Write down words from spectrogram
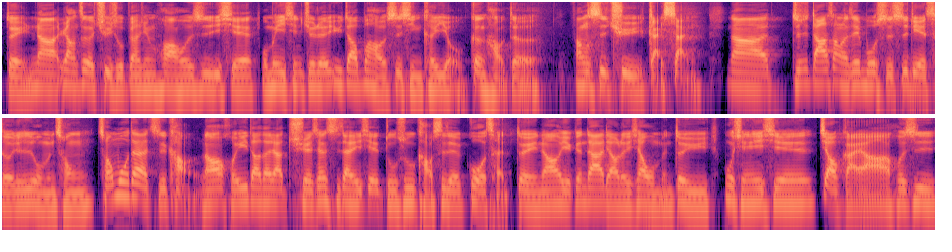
对，那让这个去除标签化，或者是一些我们以前觉得遇到不好的事情，可以有更好的方式去改善。那就是搭上了这波时事列车，就是我们从从末代的职考，然后回忆到大家学生时代的一些读书考试的过程，对，然后也跟大家聊了一下我们对于目前的一些教改啊，或是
